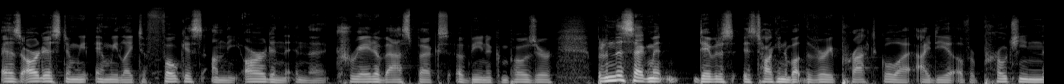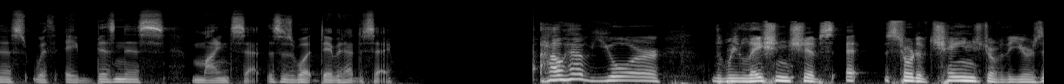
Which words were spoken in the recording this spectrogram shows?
as artists and we, and we like to focus on the art and the, and the creative aspects of being a composer. But in this segment, David is, is talking about the very practical idea of approaching this with a business mindset. This is what David had to say. How have your the relationships eh, sort of changed over the years?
